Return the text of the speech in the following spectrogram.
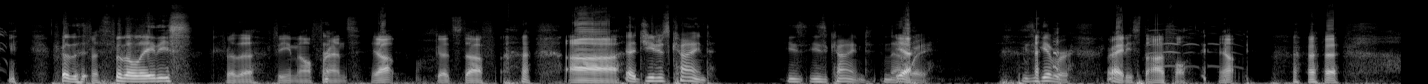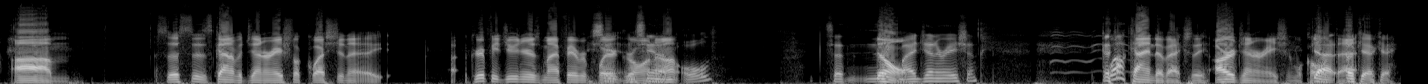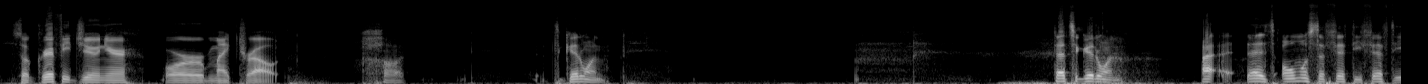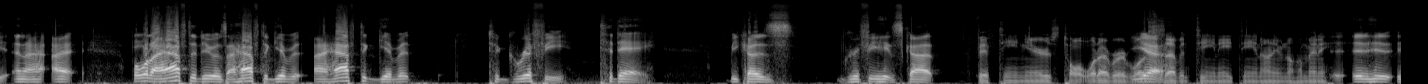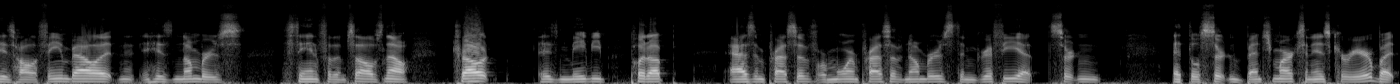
For the For- for the ladies. for the female friends. Yep, good stuff. uh, Yeah, Jeter's kind. He's he's kind in that Yeah. way. He's a giver. right, he's thoughtful. Yep. um, so this is kind of a generational question. Uh, uh, Griffey Jr. is my favorite player saying- growing saying I'm up. old? Is that No. my generation? Well, kind of actually. Our generation, we'll call yeah. it that. Okay. Okay. So Griffey Jr. or Mike Trout. Oh, it's a good one. That's a good one. I, that is almost a 50-50 and I, I but what I have to do is I have to give it I have to give it to Griffey today because Griffey has got 15 years, told whatever it was, Yeah. 17, 18, I don't even know how many. in his, his Hall of Fame ballot, his numbers stand for themselves. Now, Trout has maybe put up as impressive or more impressive numbers than Griffey at certain at those certain benchmarks in his career, but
